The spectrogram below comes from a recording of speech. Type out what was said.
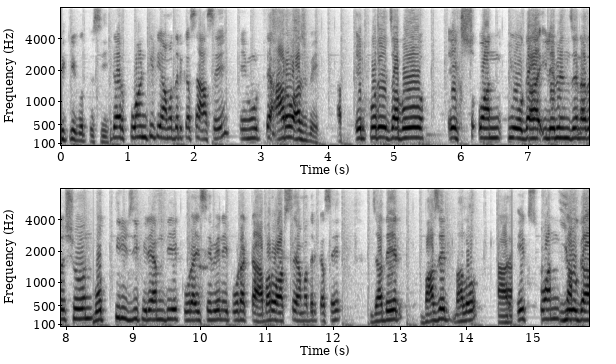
বিক্রি করতেছি। এটার কোয়ান্টিটি আমাদের কাছে আছে, এই মুহূর্তে আরও আসবে। এরপরে যাব X one Yoga eleven generation বত্রিশ জিবি র্যাম দিয়ে কোরাই সেভেন এই প্রোডাক্টটা আবারও আসছে আমাদের কাছে। যাদের বাজেট ভালো আর এক্স ওয়ান ইয়োগা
